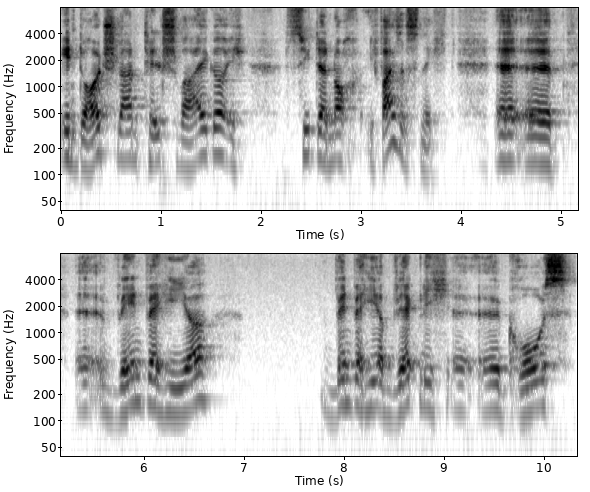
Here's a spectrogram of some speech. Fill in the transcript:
In Deutschland, Till Schweiger, ich, sieht er noch, ich weiß es nicht, äh, äh, wen wir hier, wenn wir hier wirklich äh, groß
